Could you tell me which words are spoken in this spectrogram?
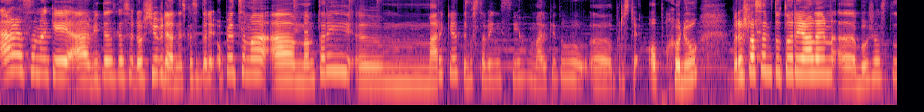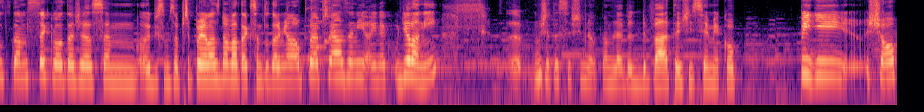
Ahoj, já jsem Nanky a vítám dneska se dalšího videa. Dneska jsem tady opět sama a mám tady uh, market, nebo stavění svého marketu, uh, prostě obchodu. Prošla jsem tutoriálem, uh, bohužel se to tam seklo, takže jsem, když jsem se připojila znova, tak jsem to tady měla úplně přeházený a jinak udělaný. Uh, můžete si všimnout, mám level 2, takže jsem jako pidi shop,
